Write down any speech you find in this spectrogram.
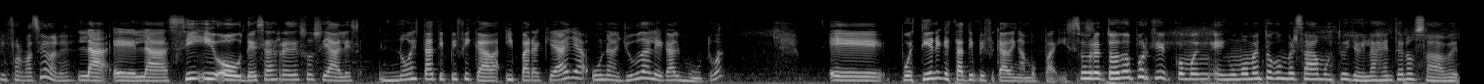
informaciones, la, eh, la CEO de esas redes sociales no está tipificada y para que haya una ayuda legal mutua, eh, pues tiene que estar tipificada en ambos países. Sobre todo porque como en, en un momento conversábamos tú y yo y la gente no sabe,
